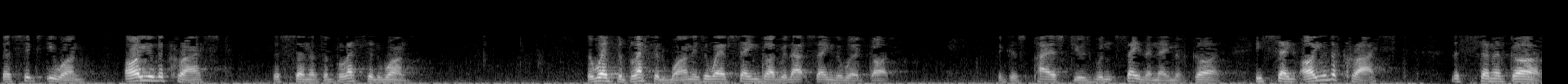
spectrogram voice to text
Verse 61 Are you the Christ, the Son of the Blessed One? The word the Blessed One is a way of saying God without saying the word God because pious Jews wouldn't say the name of God. He's saying, Are you the Christ, the Son of God,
